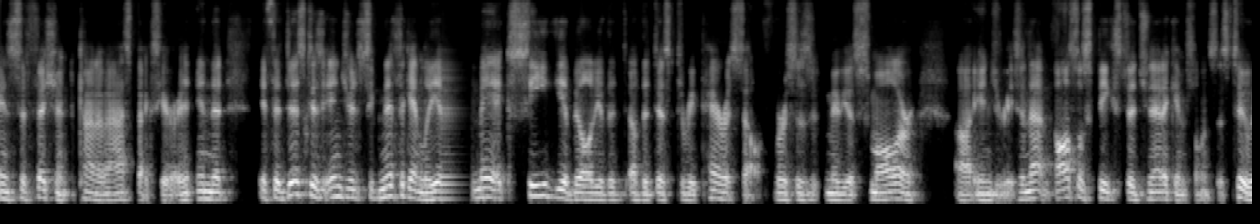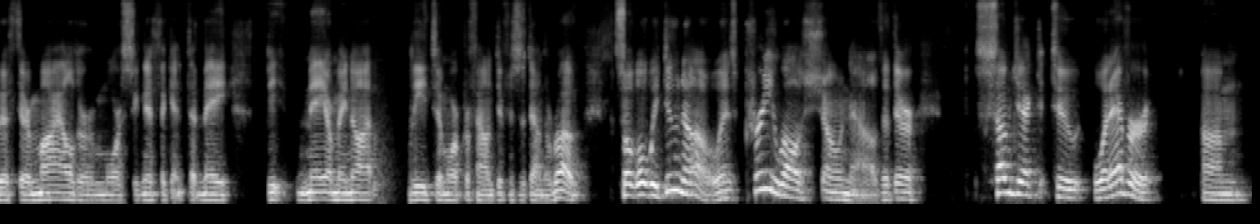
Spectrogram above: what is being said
and sufficient kind of aspects here in, in, that if the disc is injured significantly it may exceed the ability of the, of the disc to repair itself versus maybe a smaller uh, injuries and that also speaks to genetic influences too if they're mild or more significant that may be, may or may not lead to more profound differences down the road so what we do know and it's pretty well shown now that there subject to whatever um,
